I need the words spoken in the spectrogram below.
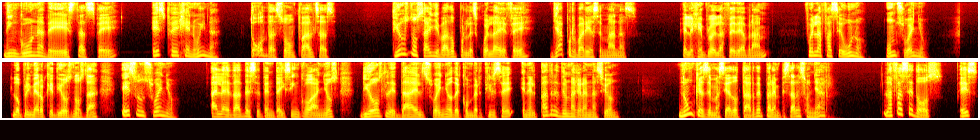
Ninguna de estas fe es fe genuina. Todas son falsas. Dios nos ha llevado por la escuela de fe ya por varias semanas. El ejemplo de la fe de Abraham fue la fase 1, un sueño. Lo primero que Dios nos da es un sueño. A la edad de 75 años, Dios le da el sueño de convertirse en el padre de una gran nación. Nunca es demasiado tarde para empezar a soñar. La fase 2 es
